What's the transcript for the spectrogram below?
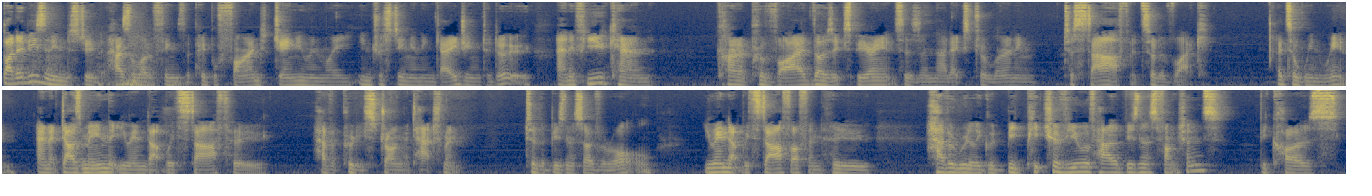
but it is an industry that has a lot of things that people find genuinely interesting and engaging to do. And if you can kind of provide those experiences and that extra learning to staff, it's sort of like it's a win win. And it does mean that you end up with staff who have a pretty strong attachment to the business overall. You end up with staff often who have a really good big picture view of how the business functions because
